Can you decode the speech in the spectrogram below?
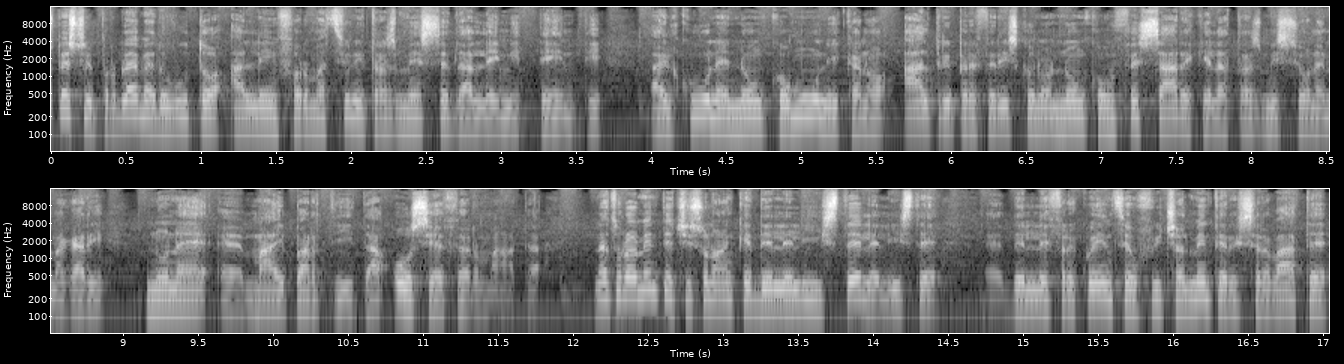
Spesso il problema è dovuto alle informazioni trasmesse dalle emittenti, alcune non comunicano, altri preferiscono non confessare che la trasmissione magari non è eh, mai partita o si è fermata. Naturalmente ci sono anche delle liste, le liste eh, delle frequenze ufficialmente riservate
